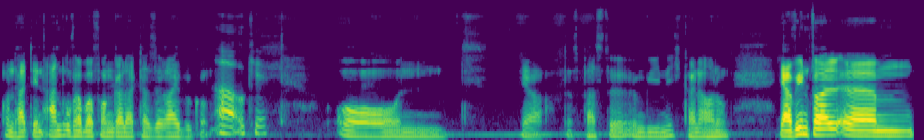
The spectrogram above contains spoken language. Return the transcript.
und hat den Anruf aber von Galatasaray bekommen. Ah, okay. Und ja, das passte irgendwie nicht, keine Ahnung. Ja, auf jeden Fall, ähm,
